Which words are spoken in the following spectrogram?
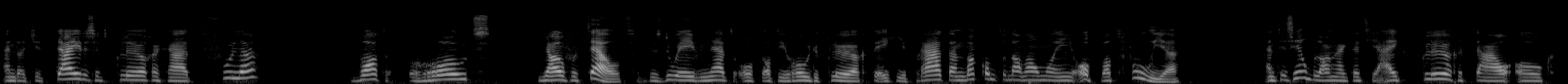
En dat je tijdens het kleuren gaat voelen wat rood jou vertelt. Dus doe even net of dat die rode kleur tegen je praat. En wat komt er dan allemaal in je op? Wat voel je? En het is heel belangrijk dat je je eigen kleurentaal ook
